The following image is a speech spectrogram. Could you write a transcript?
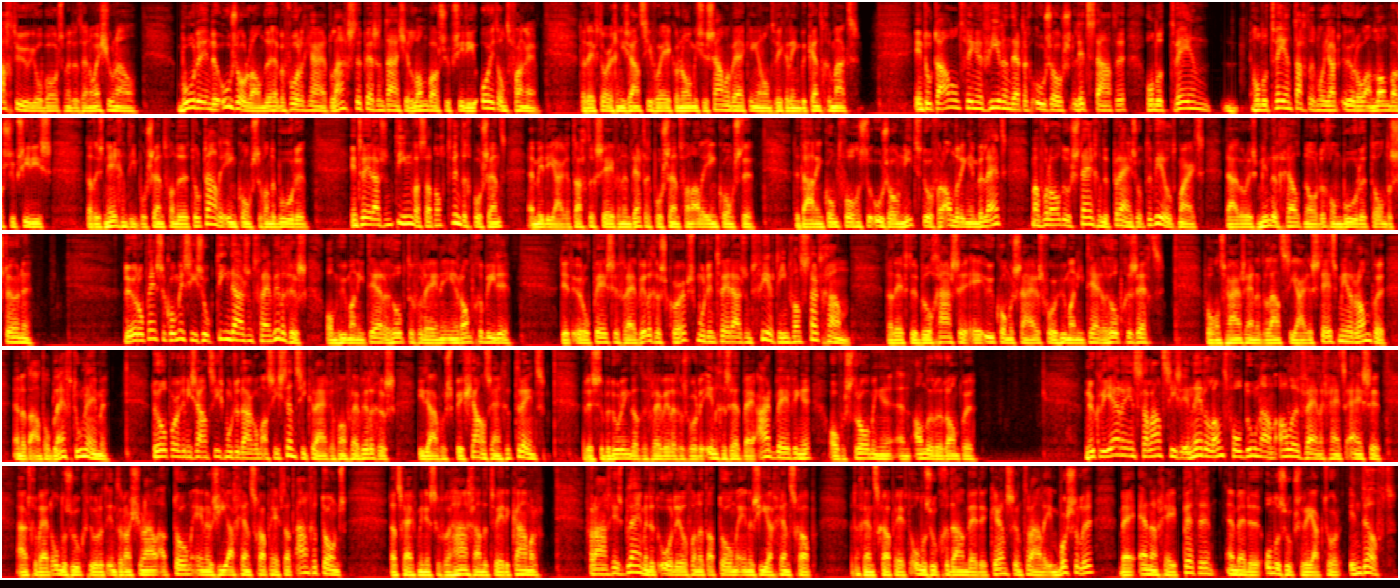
8 uur, Jobboot met het NOS-journaal. Boeren in de OESO-landen hebben vorig jaar het laagste percentage landbouwsubsidie ooit ontvangen. Dat heeft de Organisatie voor Economische Samenwerking en Ontwikkeling bekendgemaakt. In totaal ontvingen 34 OESO's lidstaten 182 miljard euro aan landbouwsubsidies. Dat is 19 procent van de totale inkomsten van de boeren. In 2010 was dat nog 20 procent en midden jaren 80 37 procent van alle inkomsten. De daling komt volgens de OESO niet door verandering in beleid, maar vooral door stijgende prijzen op de wereldmarkt. Daardoor is minder geld nodig om boeren te ondersteunen. De Europese Commissie zoekt 10.000 vrijwilligers om humanitaire hulp te verlenen in rampgebieden. Dit Europese vrijwilligerskorps moet in 2014 van start gaan. Dat heeft de Bulgaarse EU-commissaris voor humanitaire hulp gezegd. Volgens haar zijn er de laatste jaren steeds meer rampen en dat aantal blijft toenemen. De hulporganisaties moeten daarom assistentie krijgen van vrijwilligers die daarvoor speciaal zijn getraind. Het is de bedoeling dat de vrijwilligers worden ingezet bij aardbevingen, overstromingen en andere rampen. Nucleaire installaties in Nederland voldoen aan alle veiligheidseisen. Uitgebreid onderzoek door het Internationaal Atoomenergieagentschap heeft dat aangetoond. Dat schrijft minister Verhagen aan de Tweede Kamer. Verhagen is blij met het oordeel van het Atoomenergieagentschap. Het agentschap heeft onderzoek gedaan bij de kerncentrale in Borselen... bij NRG Petten en bij de onderzoeksreactor in Delft.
